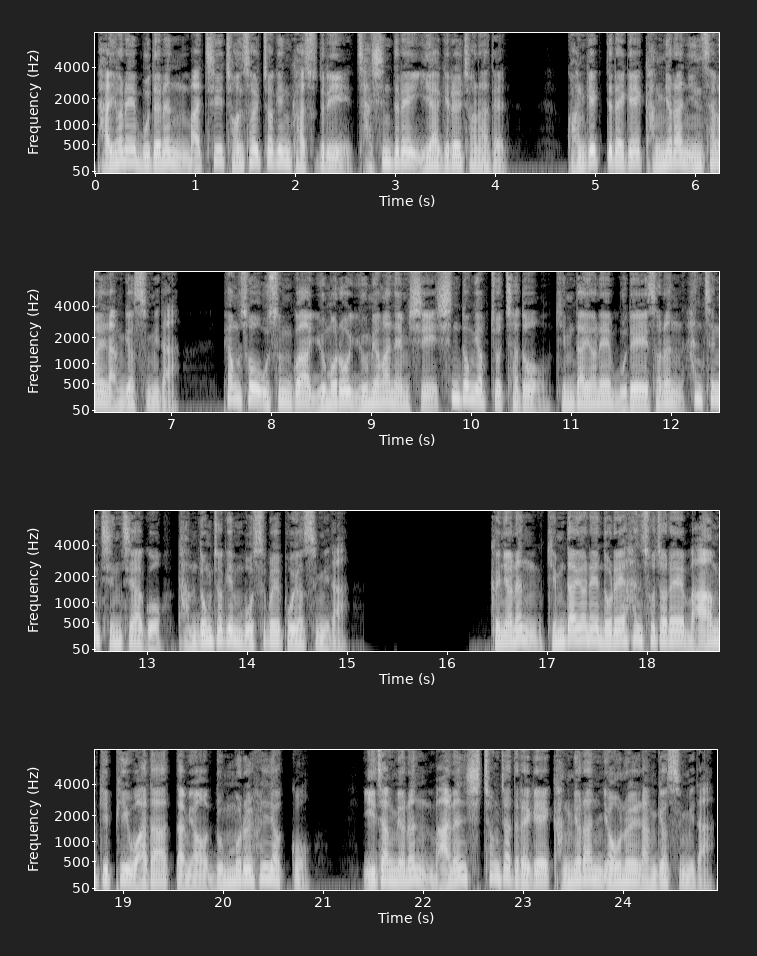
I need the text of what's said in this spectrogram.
다현의 무대는 마치 전설적인 가수들이 자신들의 이야기를 전하듯 관객들에게 강렬한 인상을 남겼습니다. 평소 웃음과 유머로 유명한 MC 신동엽조차도 김다현의 무대에서는 한층 진지하고 감동적인 모습을 보였습니다. 그녀는 김다현의 노래 한 소절에 마음 깊이 와닿았다며 눈물을 흘렸고 이 장면은 많은 시청자들에게 강렬한 여운을 남겼습니다.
